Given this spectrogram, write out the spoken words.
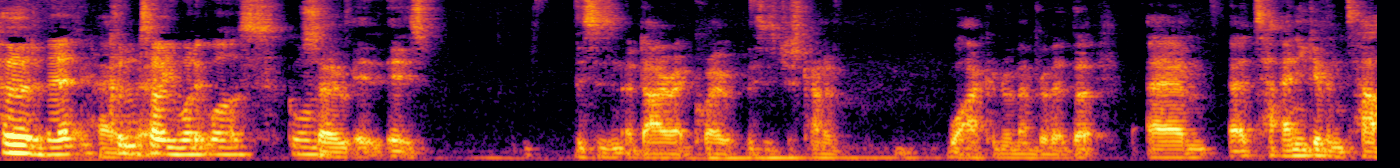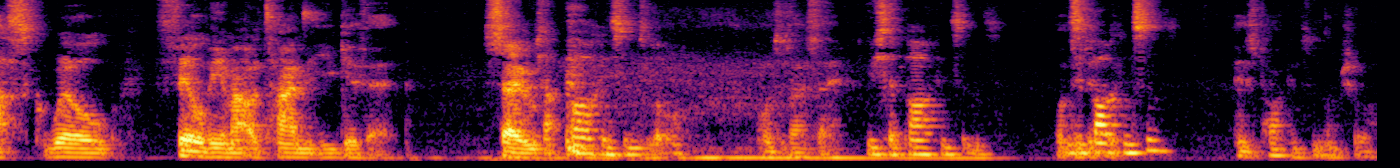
Heard of it. Heard Couldn't of it. tell you what it was. Go on. So it, it's this isn't a direct quote. This is just kind of what I can remember of it. But um, a any given task will fill the amount of time that you give it. So Is that Parkinson's law? what did I say? You said Parkinson's. What did it Parkinson's? It's Parkinson's, I'm sure.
